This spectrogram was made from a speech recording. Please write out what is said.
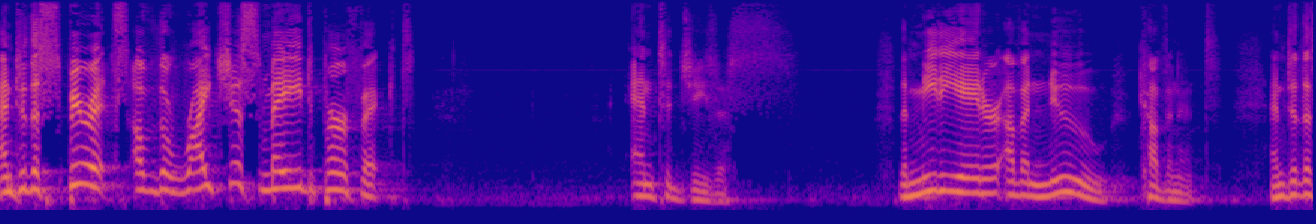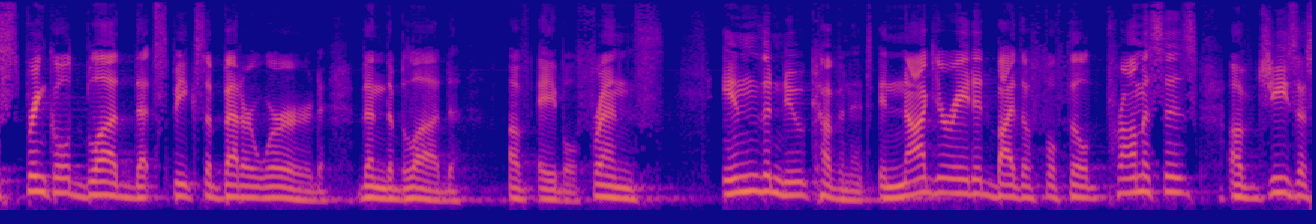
And to the spirits of the righteous made perfect, and to Jesus, the mediator of a new covenant, and to the sprinkled blood that speaks a better word than the blood of Abel. Friends, in the new covenant, inaugurated by the fulfilled promises of Jesus,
